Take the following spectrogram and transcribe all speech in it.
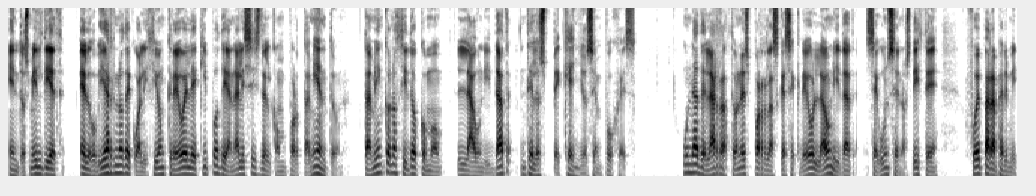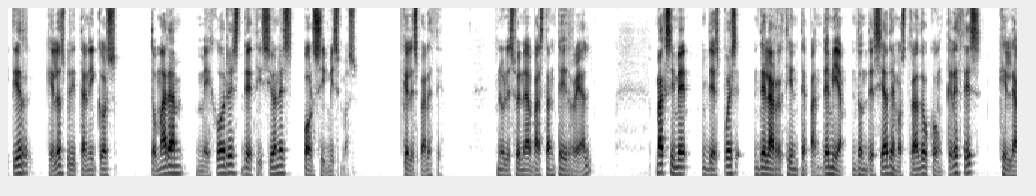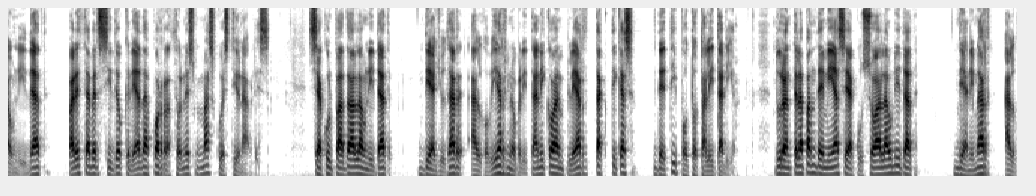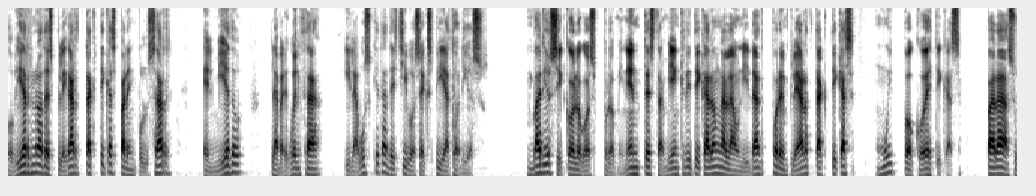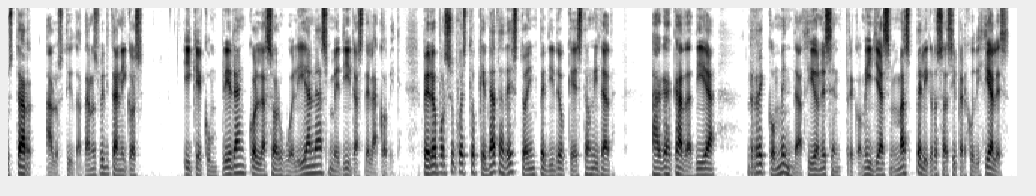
En 2010, el gobierno de coalición creó el equipo de análisis del comportamiento, también conocido como la unidad de los pequeños empujes. Una de las razones por las que se creó la unidad, según se nos dice, fue para permitir que los británicos tomaran mejores decisiones por sí mismos. ¿Qué les parece? ¿No les suena bastante irreal? Máxime después de la reciente pandemia, donde se ha demostrado con creces que la unidad parece haber sido creada por razones más cuestionables. Se ha culpado a la unidad de ayudar al gobierno británico a emplear tácticas de tipo totalitario. Durante la pandemia se acusó a la unidad de animar al gobierno a desplegar tácticas para impulsar el miedo, la vergüenza y la búsqueda de chivos expiatorios. Varios psicólogos prominentes también criticaron a la unidad por emplear tácticas muy poco éticas para asustar a los ciudadanos británicos y que cumplieran con las orwellianas medidas de la COVID. Pero por supuesto que nada de esto ha impedido que esta unidad haga cada día recomendaciones, entre comillas, más peligrosas y perjudiciales.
